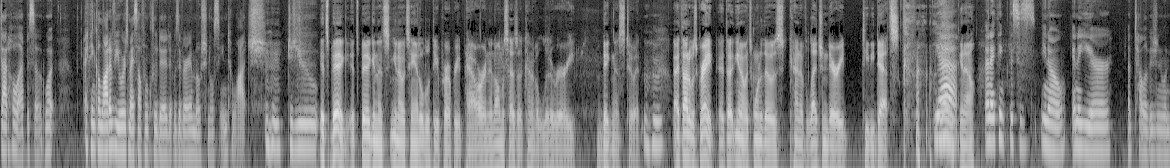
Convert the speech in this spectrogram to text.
that whole episode. What I think a lot of viewers, myself included, it was a very emotional scene to watch. Mm-hmm. Did you? It's big. It's big, and it's you know it's handled with the appropriate power, and it almost has a kind of a literary bigness to it. Mm-hmm. I thought it was great. I thought you know it's one of those kind of legendary TV deaths. Yeah. you know, And I think this is, you know, in a year of television when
